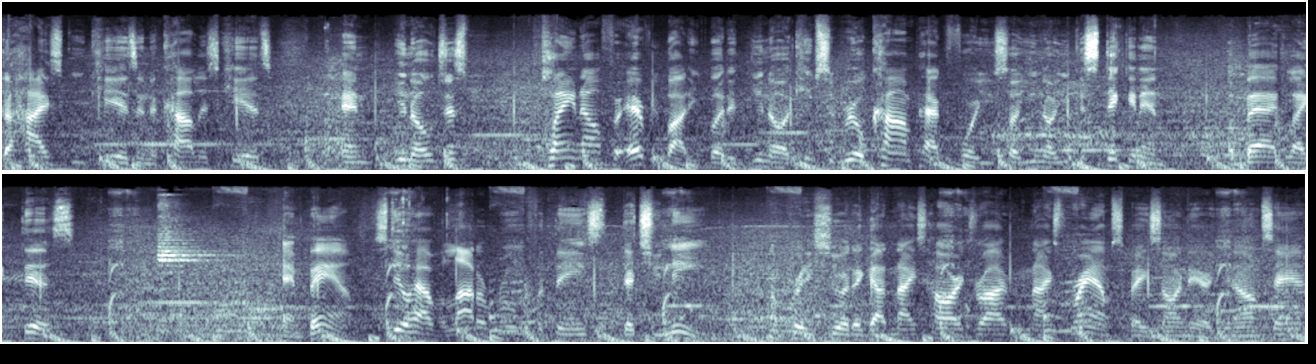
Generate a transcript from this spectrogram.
the high school kids and the college kids. And, you know, just playing out for everybody, but it, you know, it keeps it real compact for you so, you know, you can stick it in a bag like this and bam, still have a lot of room for things that you need. I'm pretty sure they got nice hard drive and nice RAM space on there, you know what I'm saying?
